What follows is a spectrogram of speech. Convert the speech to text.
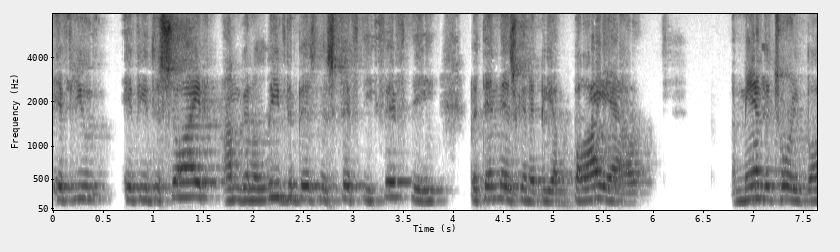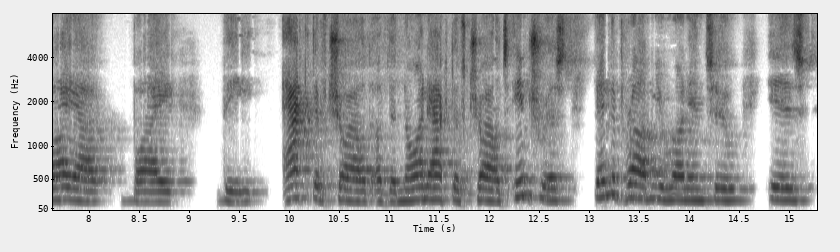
if you if you decide I'm going to leave the business 50-50, but then there's going to be a buyout, a mandatory buyout by the active child of the non-active child's interest, then the problem you run into is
